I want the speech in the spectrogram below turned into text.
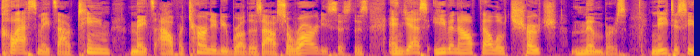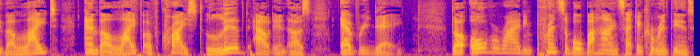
classmates, our teammates, our fraternity brothers, our sorority sisters, and yes, even our fellow church members need to see the light and the life of Christ lived out in us every day the overriding principle behind Second Corinthians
